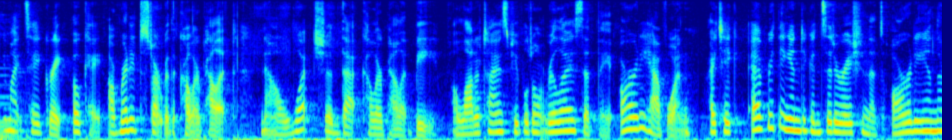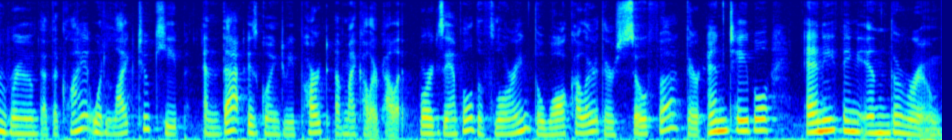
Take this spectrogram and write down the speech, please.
You might say, great, okay, I'm ready to start with a color palette. Now, what should that color palette be? A lot of times people don't realize that they already have one. I take everything into consideration that's already in the room that the client would like to keep, and that is going to be part of my color palette. For example, the flooring, the wall color, their sofa, their end table, anything in the room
